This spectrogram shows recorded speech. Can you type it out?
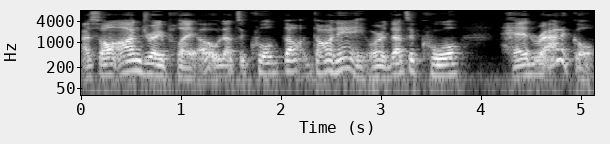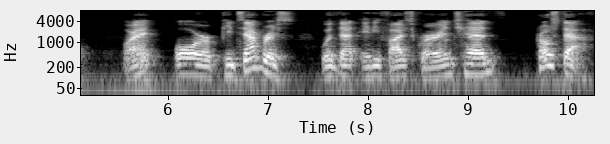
I saw Andre play. Oh, that's a cool Donnay, or that's a cool head radical, right? Or Pete Sampras with that 85 square inch head pro staff,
